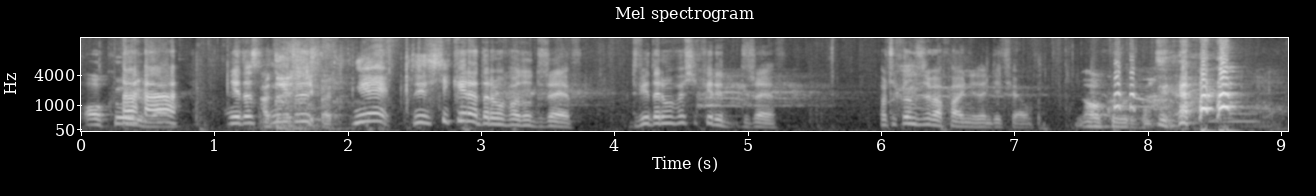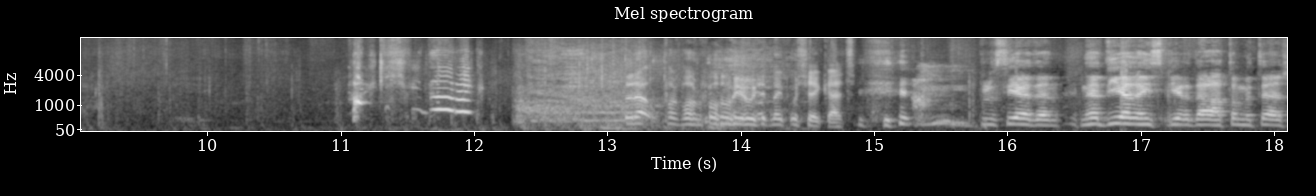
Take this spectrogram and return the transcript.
O kurwa! Nie, to jest, A to nie, jest to jest, cipek. nie, to jest siekiera darmowa do drzew. Dwie darmowe siekiery do drzew. Patrz on drzewa fajnie będzie ciał. O kurwa. Która po- po- proponują jednak uciekać. Plus jeden. Ned jeleń spierdala, to my też.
